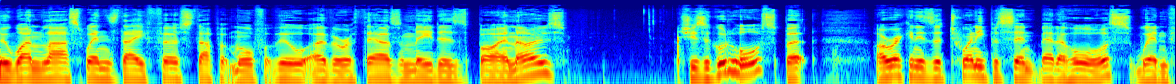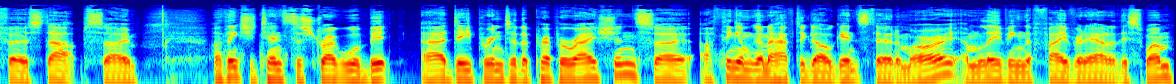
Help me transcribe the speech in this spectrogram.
who won last Wednesday first up at Morphettville over a thousand metres by a nose. She's a good horse, but I reckon is a 20% better horse when first up. So I think she tends to struggle a bit uh, deeper into the preparation. So I think I'm going to have to go against her tomorrow. I'm leaving the favourite out of this one.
